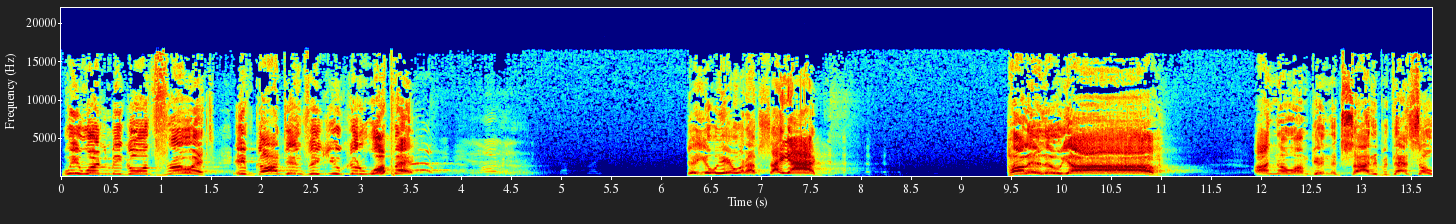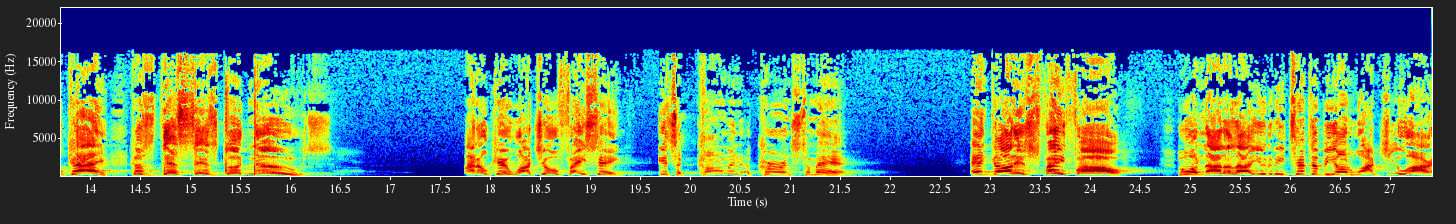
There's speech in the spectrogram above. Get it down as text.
We wouldn't be going through it if God didn't think you could whoop it. Do you hear what I'm saying? Hallelujah! I know I'm getting excited, but that's okay because this is good news. I don't care what you're facing, it's a common occurrence to man. And God is faithful, who will not allow you to be tempted beyond what you are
